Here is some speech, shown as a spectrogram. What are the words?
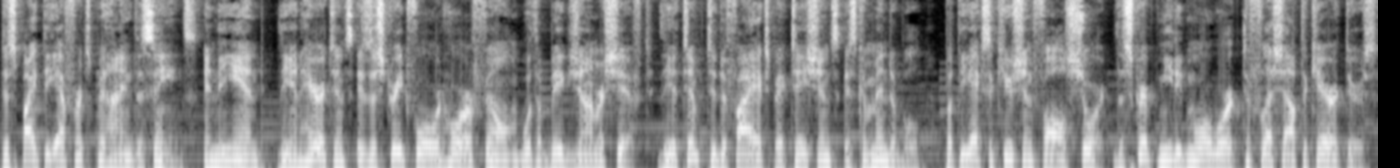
despite the efforts behind the scenes. In the end, The Inheritance is a straightforward horror film with a big genre shift. The attempt to defy expectations is commendable, but the execution falls short. The script needed more work to flesh out the characters.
